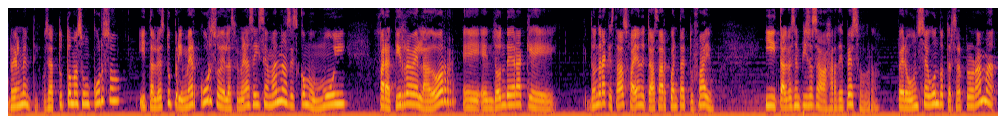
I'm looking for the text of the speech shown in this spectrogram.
realmente. O sea, tú tomas un curso y tal vez tu primer curso de las primeras seis semanas es como muy para ti revelador eh, en dónde era que dónde era que estabas fallando y te vas a dar cuenta de tu fallo. Y tal vez empiezas a bajar de peso, ¿verdad? Pero un segundo, tercer programa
